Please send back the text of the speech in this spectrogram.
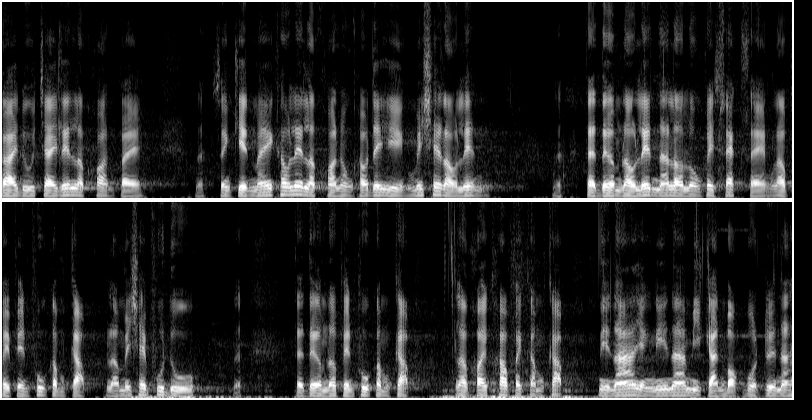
กายดูใจเล่นละครไปนะสังเกตไหมเขาเล่นละครของเขาได้เอง ไม่ใช่เราเล่นนะแต่เดิมเราเล่นนะเราลงไปแทรกแซงเราไปเป็นผู้กำกับ เราไม่ใช่ผู้ดูนะแต่เดิมเราเป็นผู้กำกับ เราคอยเข้าไปกำกับ นี่นะอย่างนี้นะมีการบอกบทด้วยนะ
